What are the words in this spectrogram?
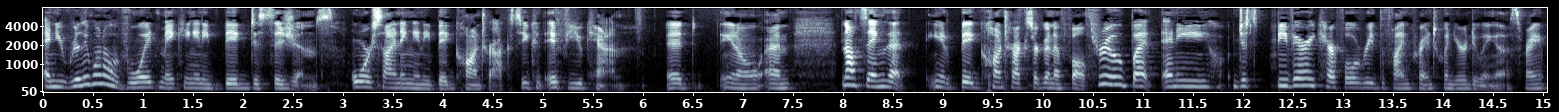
and you really want to avoid making any big decisions or signing any big contracts. You can if you can. It you know, I'm not saying that you know big contracts are going to fall through, but any just be very careful, read the fine print when you're doing this, right?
